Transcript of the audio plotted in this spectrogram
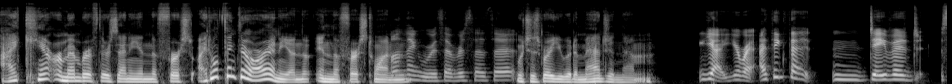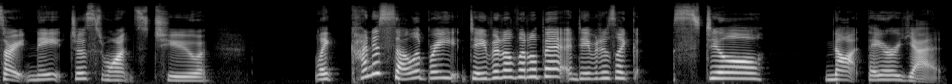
I can't remember if there's any in the first. I don't think there are any in the in the first one, I don't think Ruth ever says it. which is where you would imagine them. yeah, you're right. I think that mm, David, sorry, Nate just wants to like kind of celebrate David a little bit. And David is like still not there yet.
